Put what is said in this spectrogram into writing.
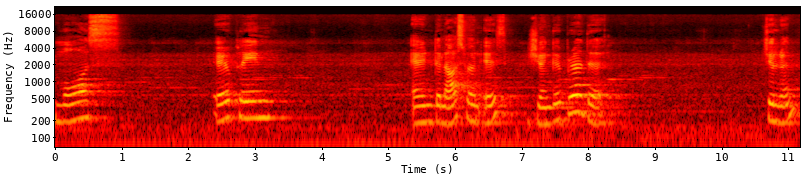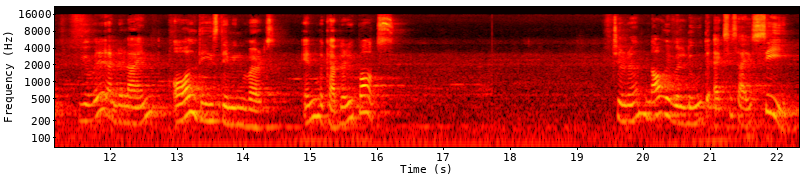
mosque, airplane and the last one is younger brother. Children, you will underline all these naming words in vocabulary box. Children, now we will do the exercise C.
